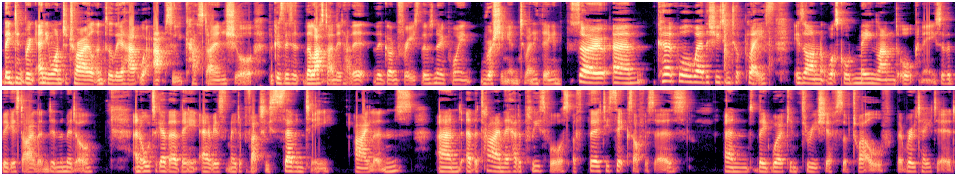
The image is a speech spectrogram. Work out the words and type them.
they didn't bring anyone to trial until they had were absolutely cast iron sure. Because this is the last time they'd had it, they'd gone free, so there was no point rushing into anything. And so um, Kirkwall, where the shooting took place, is on what's called mainland Orkney, so the biggest island in the middle. And altogether, the area is made up of actually 70 islands. And at the time, they had a police force of 36 officers, and they'd work in three shifts of 12 that rotated.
